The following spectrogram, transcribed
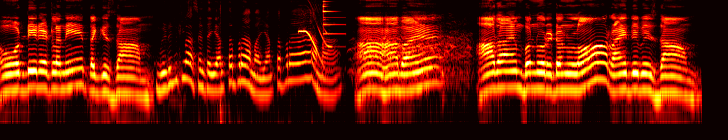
వడ్డీ రేట్లని తగ్గిస్తాం. మిడిల్ క్లాస్ అంటే ఎంత ప్రేమ ఎంత ప్రేమ? ఆహా బాయ్. ఆదాయం పన్ను రిటర్న్లో రాయితీ ఇస్తాం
